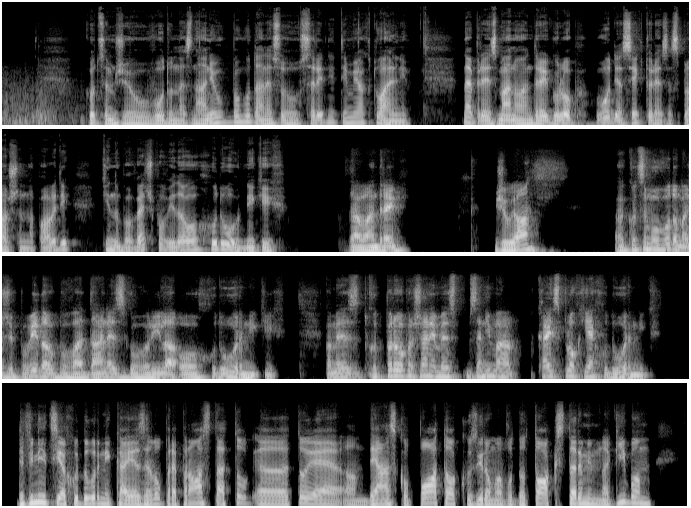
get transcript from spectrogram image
Kot sem že v uvodu naznanil, bomo danes v srednji temi aktualni. Najprej z mano Andrej Golob, vodja sektorja za splošne napovedi, ki nam bo več povedal o hudournikih. Zdravo, Andrej. Živijo. Kot sem uvodoma že povedal, bova danes govorila o hudournikih. Pa me kot prvo vprašanje me zanima, kaj sploh je hudournik. Definicija hudournika je zelo preprosta. To, uh, to je um, dejansko potok oziroma vodotok s strmim nagibom,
